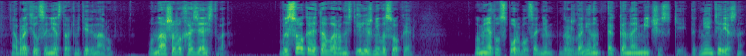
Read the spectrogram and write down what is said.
— обратился Нестор к ветеринару. «У нашего хозяйства высокая товарность или же невысокая?» У меня тут спор был с одним гражданином, экономический. Так мне интересно.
